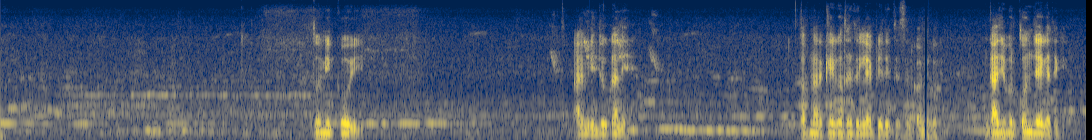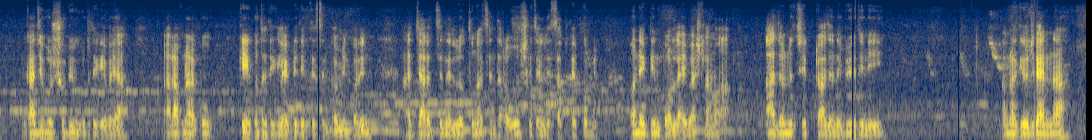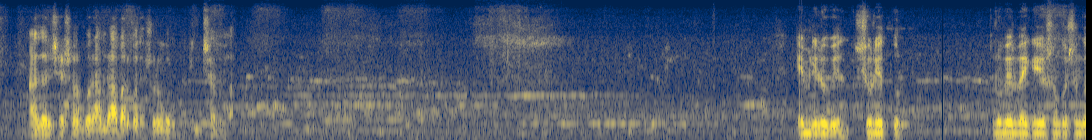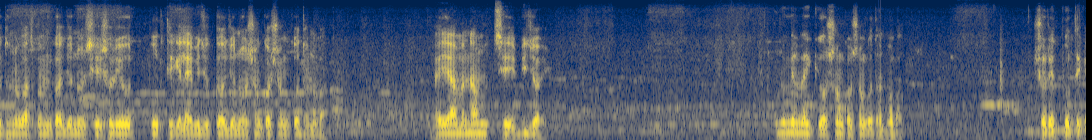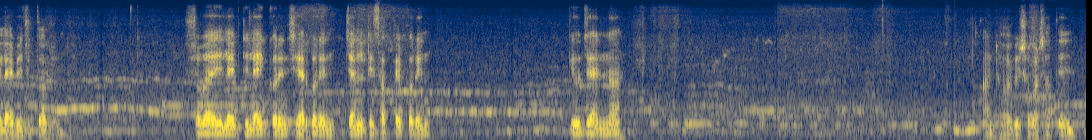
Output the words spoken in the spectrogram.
তুমি কই? আমি দোকানে। আপনারা কে কোথা থেকে লাইভটি দেখতেছেন কমেন্ট করেন গাজীপুর কোন জায়গা থেকে? গাজীপুর শফিপুর থেকে ভাইয়া। আর আপনারা কে কোথা থেকে লাইভটি দেখতেছেন কমেন্ট করেন। আর যারা চ্যানেল নতুন আছেন, তারা অবশ্যই চ্যানেলটি সাবস্ক্রাইব করবেন। অনেকদিন পর লাইভ আসলাম। আজান হচ্ছে একটু আজানে বিরতি নেই। আমরা কেউ জানেন না। আজান শেষ হওয়ার পর আমরা আবার কথা শুরু করব ইনশাল্লাহ এমডি রুবেল, শরীয়তপুর। রুবেল ভাইকে অসংখ্য অসংখ্য ধন্যবাদ কমেন্ট করার জন্য। সে শরীয়তপুর থেকে লাইভে যুক্ত হওয়ার জন্য অসংখ্য অসংখ্য ধন্যবাদ। ভাইয়া, আমার নাম হচ্ছে বিজয়। রুবেল ভাইকে অসংখ্য অসংখ্য ধন্যবাদ। শরীয়তপুর থেকে লাইভে যুক্ত হওয়ার জন্য। সবাই লাইভটি লাইক করেন শেয়ার করেন চ্যানেলটি সাবস্ক্রাইব করেন। কেউ জানেন না। আড্ডা হবে সবার সাথে।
